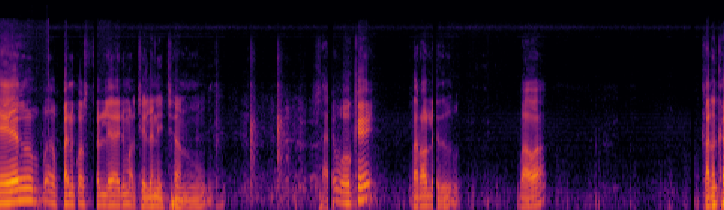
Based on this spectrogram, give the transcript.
ఏ పనికొస్తాడులే అని మా చెల్లెని ఇచ్చాను. సరే ఓకే పర్వాలేదు. బావా కనుక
